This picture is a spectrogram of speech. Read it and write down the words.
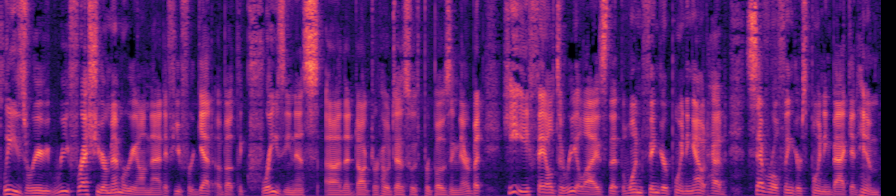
please re- refresh your memory on that if you forget about the craziness uh, that Dr. Hotez was proposing there. But he failed to realize that the one finger pointing out had several fingers pointing back at him,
